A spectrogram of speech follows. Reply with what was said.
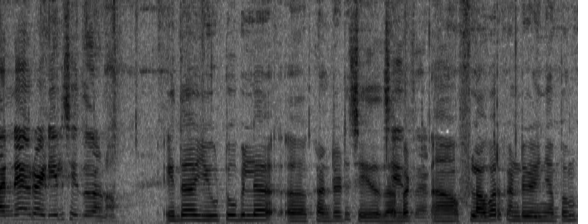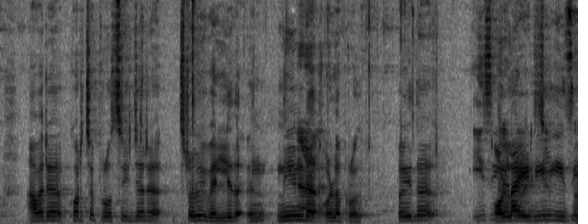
തന്നെ ഒരു ഐഡിയയിൽ ചെയ്തതാണോ? ഇത് യൂട്യൂബിൽ കണ്ടിട്ട് ചെയ്തതാണ്? ബട്ട് ഫ്ലവർ കണ്ടു കഴിഞ്ഞപ്പം അവർ കുറച്ച് പ്രൊസീജിയർ ഇച്ചിരി വലിയ നീണ്ട ഉള്ള പ്രൊ അപ്പോൾ ഇത് ഉള്ള ഐഡിയയിൽ ഈസി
